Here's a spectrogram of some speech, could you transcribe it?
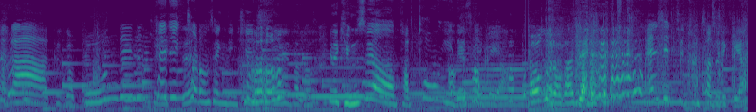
그가 그거 본데는 패딩처럼 생긴 케이스에다가 근데 김수현 밥통이 내 세계야. 먹으러 가자. NCT 춤춰드릴게요.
